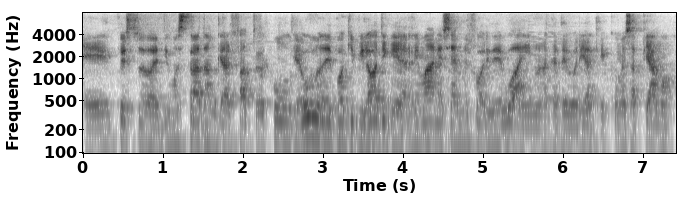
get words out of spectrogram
e questo è dimostrato anche dal fatto che comunque è uno dei pochi piloti che rimane sempre fuori dai guai in una categoria che come sappiamo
